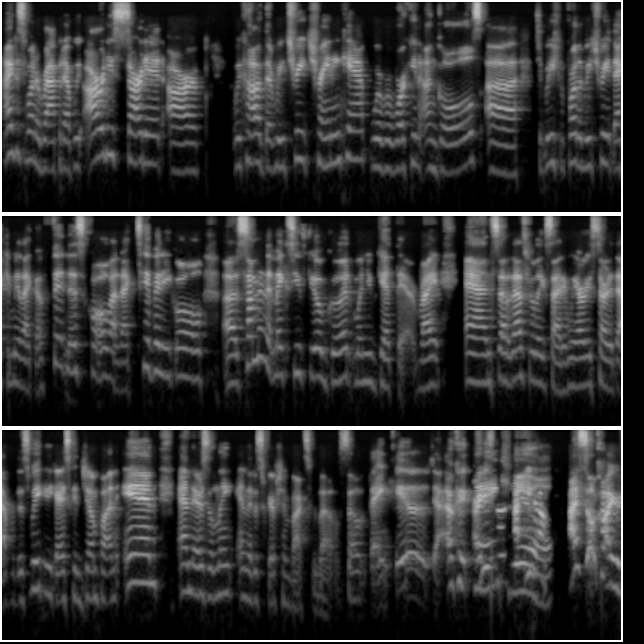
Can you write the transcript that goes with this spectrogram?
I just want to wrap it up. We already started our we call it the retreat training camp where we're working on goals uh, to reach before the retreat that can be like a fitness goal an activity goal uh, something that makes you feel good when you get there right? And so that's really exciting. We already started that for this week you guys can jump on in and there's a link in the description box below. So thank you okay are you Thank you know, you. I still call you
